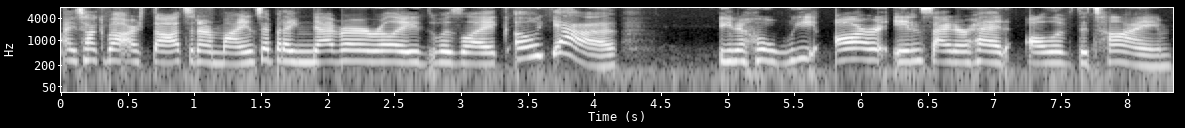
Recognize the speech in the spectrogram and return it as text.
I talk about our thoughts and our mindset, but I never really was like, oh, yeah, you know, we are inside our head all of the time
